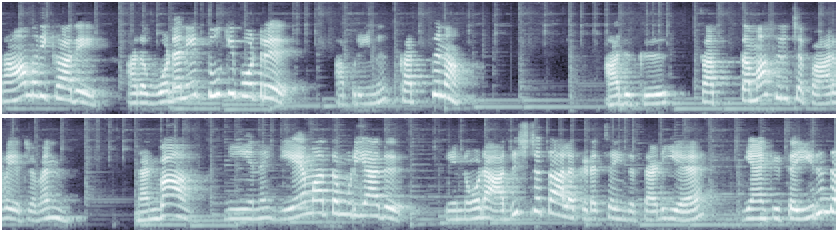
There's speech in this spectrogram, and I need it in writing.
தாமதிக்காதே. அதை உடனே தூக்கி போட்டுரு. அப்படின்னு கத்துனான். அதுக்கு சத்தமா சிரிச்ச பார்வையற்றவன் நண்பா நீ என்னை ஏமாத்த முடியாது. என்னோட அதிர்ஷ்டத்தால கிடைச்ச இந்த தடிய என்கிட்ட இருந்து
